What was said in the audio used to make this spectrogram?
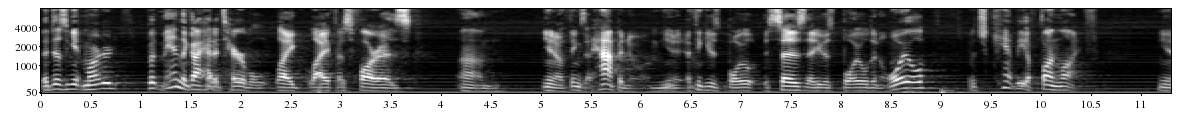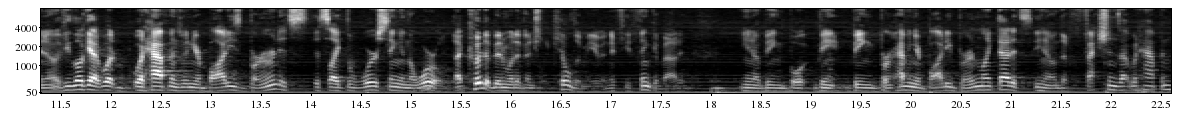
that doesn't get martyred. But man, the guy had a terrible like life as far as um, you know things that happened to him. You know, I think he was boiled. It says that he was boiled in oil, which can't be a fun life. You know, if you look at what, what happens when your body's burned, it's, it's like the worst thing in the world. That could have been what eventually killed him, even if you think about it. You know, being, being, being burned, having your body burned like that, it's, you know, the infections that would happen.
